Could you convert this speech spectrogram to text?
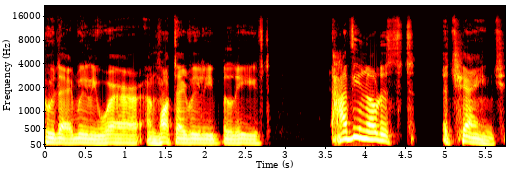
who they really were and what they really believed. Have you noticed a change?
